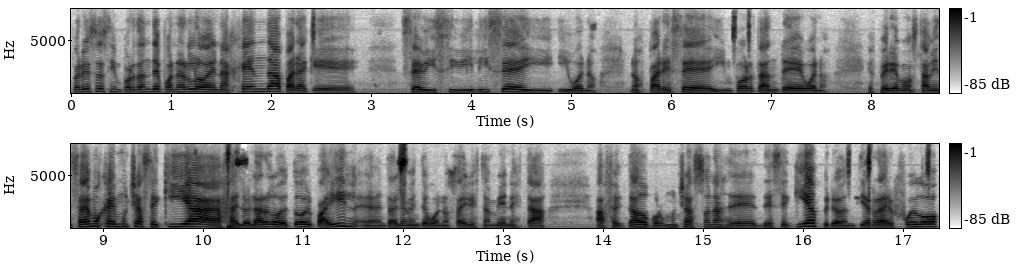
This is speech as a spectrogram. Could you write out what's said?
Por eso es importante ponerlo en agenda para que se visibilice y, y bueno, nos parece importante, bueno, Esperemos también. Sabemos que hay mucha sequía a lo largo de todo el país. Lamentablemente Buenos Aires también está afectado por muchas zonas de, sequía, pero en Tierra del Fuego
